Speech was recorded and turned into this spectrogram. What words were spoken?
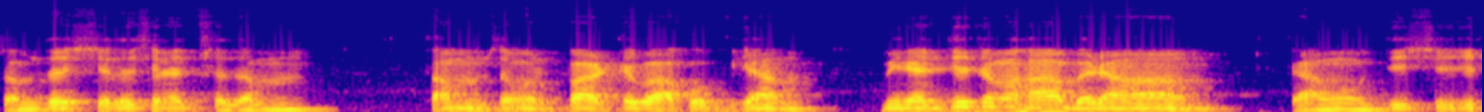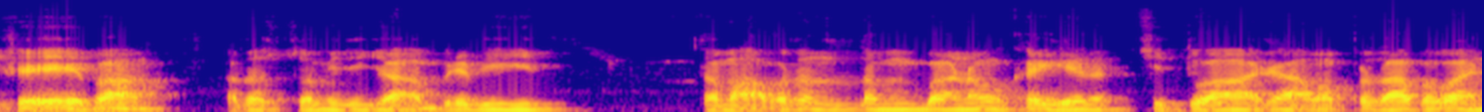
സംദശ്യ ദശനക്ഷതം തം സമുൽപ്പാട്യ ബാഹുഭ്യാം വിനദ്യത മഹാബലാം. രാമോദ്ദിശ്യ ചിക്ഷേപാം അതസ്വമിതി ജാബ്രവീത്. തമാവതന്തം ബാണൗഖൈർ ചിത്വാ രാമപ്രതാപവാൻ.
